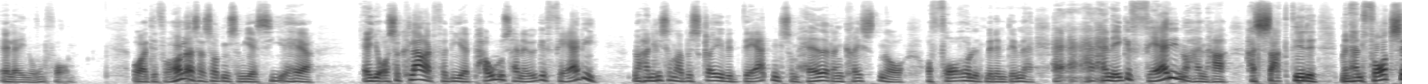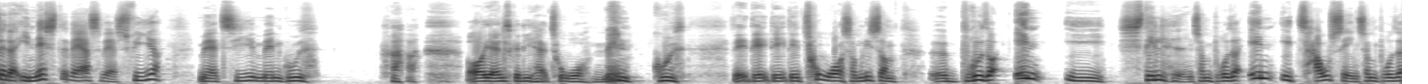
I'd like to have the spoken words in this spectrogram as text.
eller i nogen form. Og at det forholder sig sådan, som jeg siger her, er jo også klart, fordi at Paulus han er jo ikke færdig når han ligesom har beskrevet verden, som hader den kristne og, og forholdet mellem dem. Han, han er ikke færdig, når han har, har sagt dette, men han fortsætter i næste vers, vers 4, med at sige, men Gud. og jeg elsker de her to ord, men Gud. Det, det, det, det er to ord, som ligesom øh, bryder ind i stillheden, som bryder ind i tavsheden, som bryder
